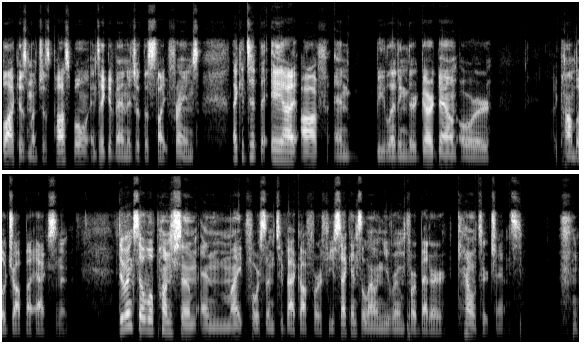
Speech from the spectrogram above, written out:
block as much as possible and take advantage of the slight frames that can tip the AI off and be letting their guard down or a combo drop by accident. Doing so will punish them and might force them to back off for a few seconds, allowing you room for a better counter chance.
